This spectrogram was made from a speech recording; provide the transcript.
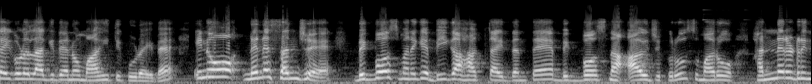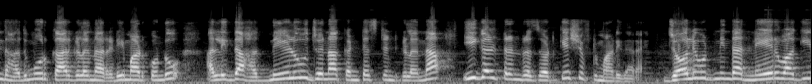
ಕೈಗೊಳ್ಳಲಾಗಿದೆ ಅನ್ನೋ ಮಾಹಿತಿ ಕೂಡ ಇದೆ. ಇನ್ನು ನೆನ್ನೆ ಸಂಜೆ ಬಿಗ್ ಬಾಸ್ ಮನೆಗೆ ಬೀಗ ಹಾಕ್ತಾ ಇದ್ದಂತೆ ಬಿಗ್ ಬಾಸ್ನ ಆಯೋಜಕರು ಸುಮಾರು ಹನ್ನೆರಡರಿಂದ ಹದಿಮೂರು ಕಾರ್ಗಳನ್ನ ರೆಡಿ ಮಾಡಿಕೊಂಡು ಅಲ್ಲಿದ್ದ ಹದಿನೇಳು ಜನ ಕಂಟೆಸ್ಟೆಂಟ್ ಗಳನ್ನ ಈಗಲ್ ಟನ್ ರೆಸಾರ್ಟ್ಗೆ ಶಿಫ್ಟ್ ಮಾಡಿದ್ದಾರೆ. ಜಾಲಿವುಡ್ನಿಂದ ನೇರವಾಗಿ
